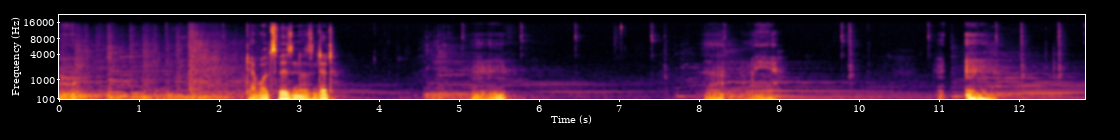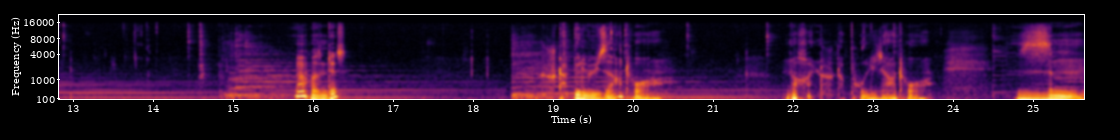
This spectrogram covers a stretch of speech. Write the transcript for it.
Ah. Der wollte es wissen, was ist das? Ist das? Stabilisator. Noch ein Stabilisator. Sim.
